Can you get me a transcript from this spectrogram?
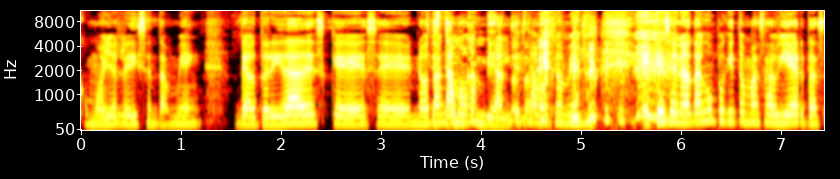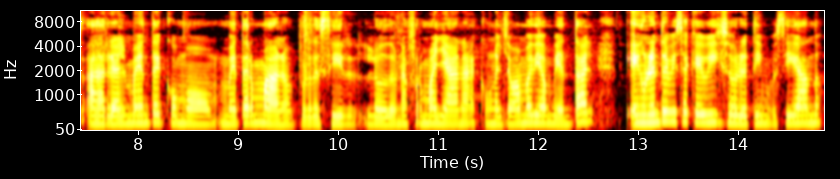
como ellos le dicen también, de autoridades que se notan estamos cambiando, estamos cambiando, es que se notan un poquito más abiertas a realmente como meter mano, por decirlo de una forma llana, con el tema medioambiental. En una entrevista que vi sobre ti investigando,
